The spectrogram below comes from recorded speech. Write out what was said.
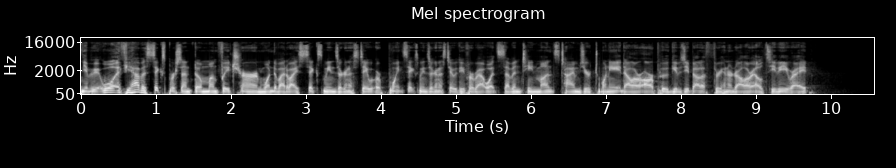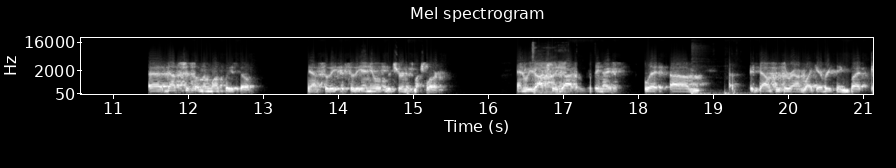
Yeah, well, if you have a six percent though monthly churn, one divided by six means they're going to stay, or 0.6 means they're going to stay with you for about what seventeen months. Times your twenty eight dollar ARPU gives you about a three hundred dollar LTV, right? Uh, that's just on the monthly, though. Yeah, so the so the annual the churn is much lower, and we've Got actually it. got a really nice split. Um, it bounces around like everything, but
